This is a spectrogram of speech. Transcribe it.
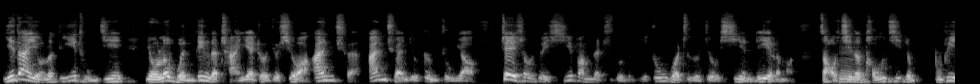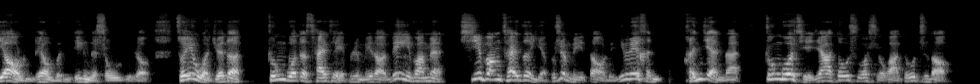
一旦有了第一桶金，有了稳定的产业之后，就希望安全，安全就更重要。这时候对西方的制度比中国制度就有吸引力了嘛？早期的投机就不必要了，你要稳定的收入之后，所以我觉得。中国的猜测也不是没道理，另一方面，西方猜测也不是没道理，因为很很简单，中国企业家都说实话，都知道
